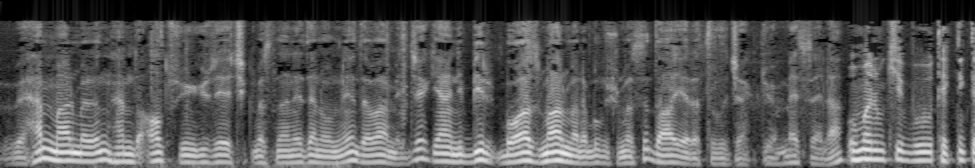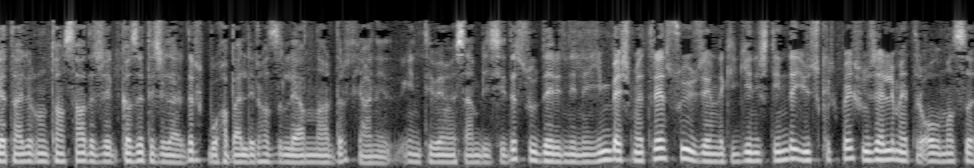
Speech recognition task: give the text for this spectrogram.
ve hem Marmara'nın hem de alt suyun yüzeye çıkmasına neden olmaya devam edecek. Yani bir Boğaz Marmara buluşması daha yaratılacak diyor mesela. Umarım ki bu teknik detayları unutan sadece gazetecilerdir. Bu haberleri hazırlayanlardır. Yani NTV MSNBC'de su derinliğine 25 metre su üzerindeki genişliğinde 145-150 metre olması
